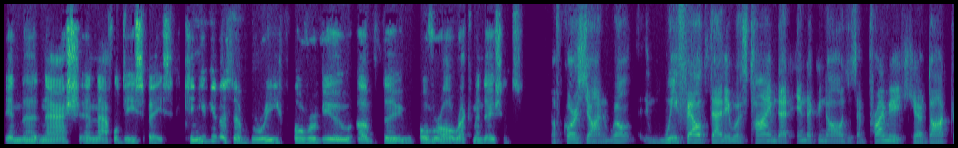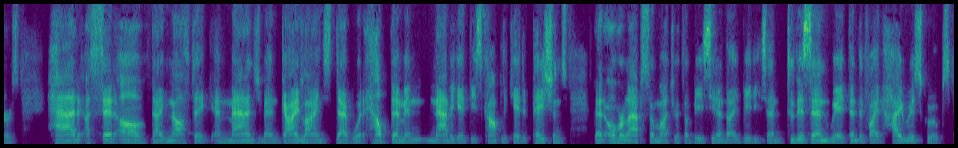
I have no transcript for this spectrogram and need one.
in the NASH and NAFLD space. Can you give us a brief overview of the overall recommendations? Of course, John. Well, we felt that it was time that endocrinologists and primary care doctors had a set of diagnostic and management guidelines that would help them in navigate these complicated patients that overlap so much with obesity and diabetes. And to this end, we identified high risk groups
